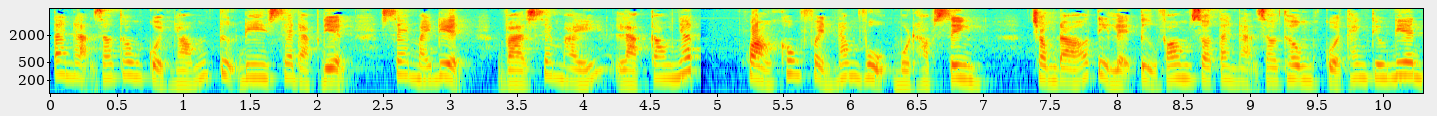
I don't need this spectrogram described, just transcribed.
tai nạn giao thông của nhóm tự đi xe đạp điện, xe máy điện và xe máy là cao nhất, khoảng 0,5 vụ một học sinh. Trong đó, tỷ lệ tử vong do tai nạn giao thông của thanh thiếu niên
